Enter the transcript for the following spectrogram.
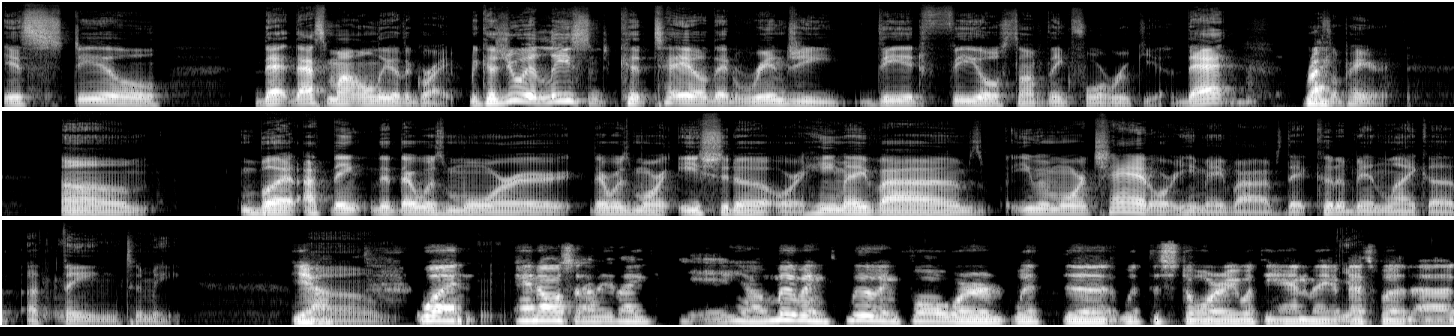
it's still that that's my only other gripe because you at least could tell that Renji did feel something for Rukia. That right. was apparent. Um, but I think that there was more there was more Ishida Orihime vibes, even more Chad Orihime vibes that could have been like a, a thing to me. Yeah. Um, well, and, and also, I mean, like you know, moving moving forward with the with the story with the anime, if yeah. that's what uh,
